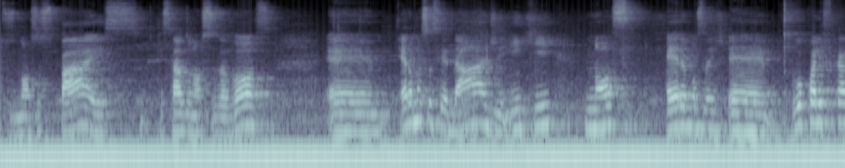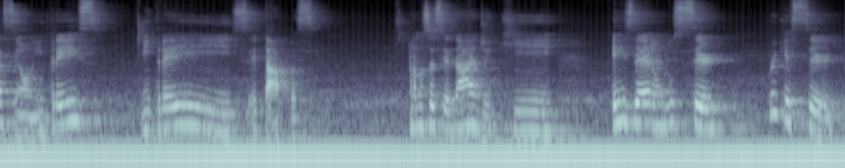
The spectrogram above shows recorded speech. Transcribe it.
dos nossos pais, que está dos nossos avós, é, era uma sociedade em que nós éramos, é, vou qualificar assim, ó, em três, em três etapas. Era uma sociedade que eles eram do ser. Por que ser?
